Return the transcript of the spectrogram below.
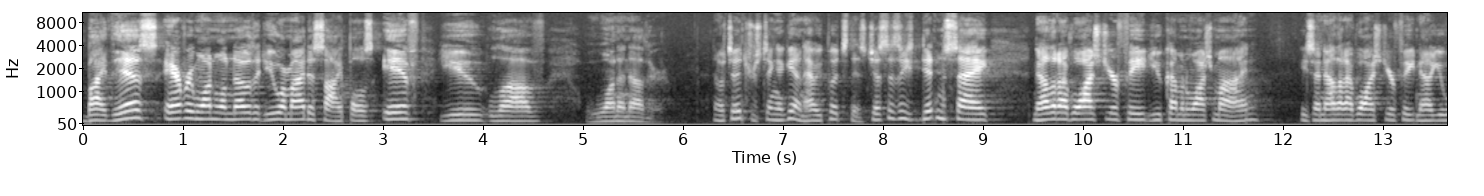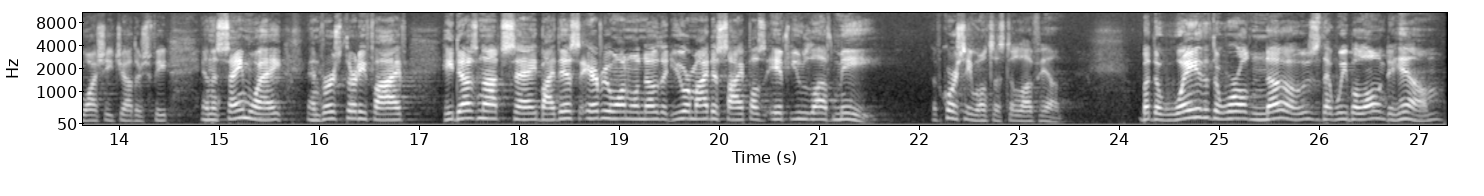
By this everyone will know that you are my disciples if you love one another. Now it's interesting again how he puts this. Just as he didn't say, Now that I've washed your feet, you come and wash mine. He said, Now that I've washed your feet, now you wash each other's feet. In the same way, in verse 35, he does not say, By this everyone will know that you are my disciples if you love me. Of course, he wants us to love him. But the way that the world knows that we belong to him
